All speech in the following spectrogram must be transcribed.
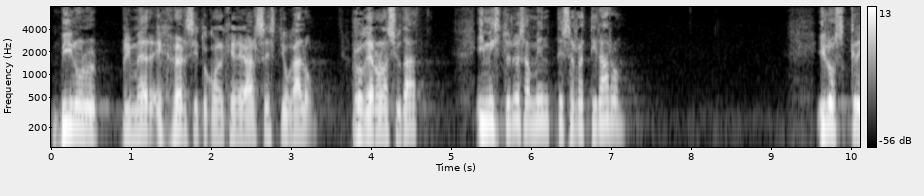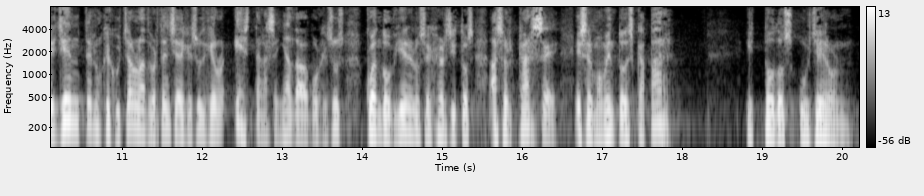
Vino el primer ejército con el general Sestio Galo, rodearon la ciudad y misteriosamente se retiraron. Y los creyentes, los que escucharon la advertencia de Jesús, dijeron, esta es la señal dada por Jesús. Cuando vienen los ejércitos acercarse, es el momento de escapar. Y todos huyeron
